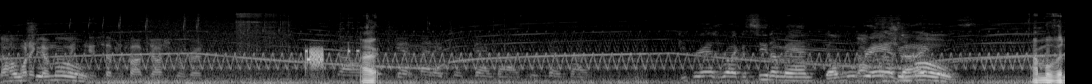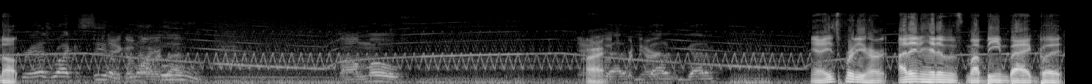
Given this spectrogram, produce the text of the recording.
Don't you go move! 275 Josh Gilbert. Alright. Get medic, just stand by, 275. Keep your hands where I can see them, man. Don't move your Don't hands, you alright? move! I'm moving up. Keep your hands where I can see them. you Do not move. Don't move. Yeah, All right. You got him, you got him, you got him. Yeah, he's pretty hurt. I didn't hit him with my beanbag, but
